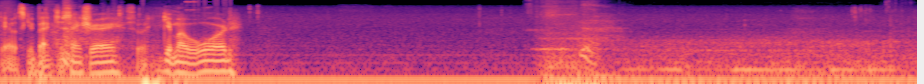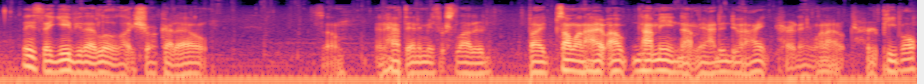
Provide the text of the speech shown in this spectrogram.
Yeah, let's get back to Sanctuary so I can get my reward. At least they gave you that little like shortcut out. So, and half the enemies were slaughtered by someone. I, I, not me, not me. I didn't do it. I ain't hurt anyone. I don't hurt people.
